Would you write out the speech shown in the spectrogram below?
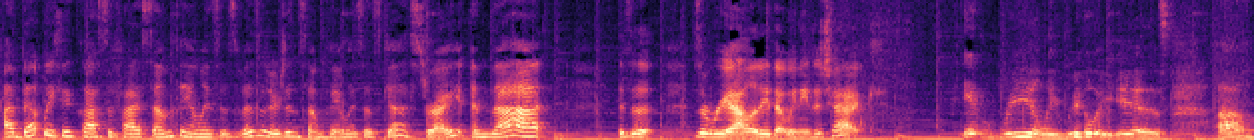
I bet we could classify some families as visitors and some families as guests, right? And that is a is a reality that we need to check. It really, really is. Um,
